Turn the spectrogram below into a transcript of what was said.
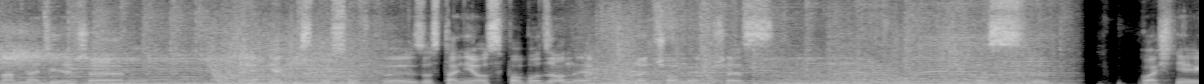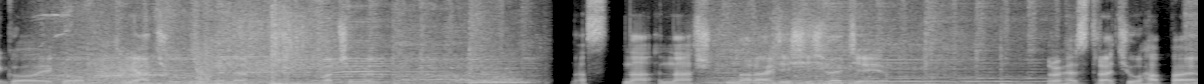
Mam nadzieję, że w jakiś sposób e, zostanie oswobodzony, uleczony przez, przez e, właśnie jego, jego przyjaciół, drużynę. Zobaczymy. Nas, na, na, na razie się źle dzieje. Trochę stracił HP.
